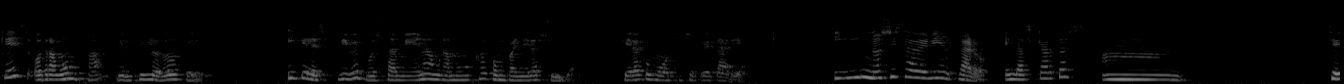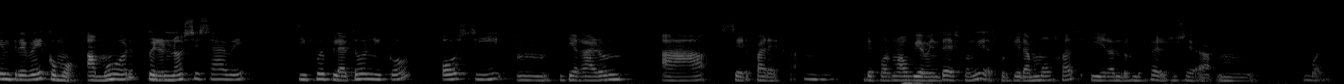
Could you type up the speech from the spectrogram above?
que es otra monja del siglo XII y que le escribe pues también a una monja compañera suya, que era como su secretaria. Y no se sabe bien, claro, en las cartas mm, se entrevé como amor, pero no se sabe si fue platónico o si mm, llegaron a ser pareja de forma obviamente a escondidas, porque eran monjas y eran dos mujeres, o sea, mm, bueno.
